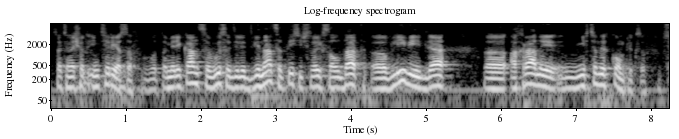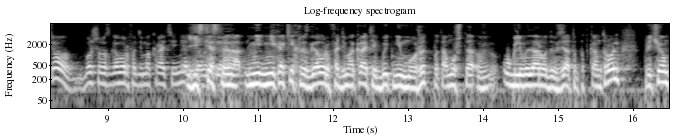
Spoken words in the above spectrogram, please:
Кстати, насчет интересов. Вот американцы высадили 12 тысяч своих солдат э, в Ливии для охраны нефтяных комплексов. Все, больше разговоров о демократии нет. Естественно, ни- никаких разговоров о демократии быть не может, потому что углеводороды взяты под контроль. Причем,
